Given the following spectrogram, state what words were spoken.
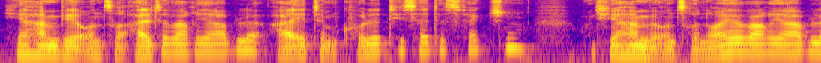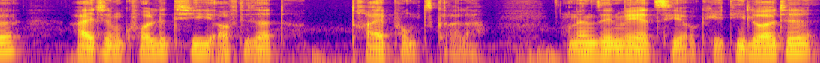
Hier haben wir unsere alte Variable Item Quality Satisfaction und hier haben wir unsere neue Variable Item Quality auf dieser 3-Punkt-Skala. Und dann sehen wir jetzt hier, okay, die Leute,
